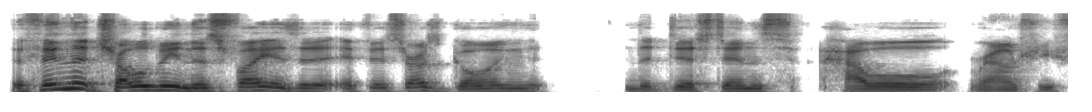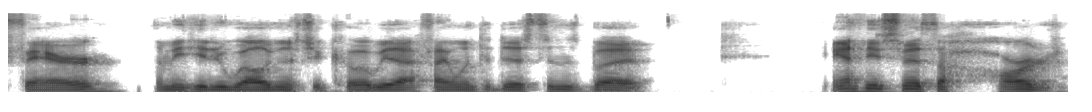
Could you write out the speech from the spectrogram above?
The thing that troubles me in this fight is that if it starts going the distance, how will Rountree fare? I mean, he did well against Jacoby. That fight went the distance, but Anthony Smith's a hard,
